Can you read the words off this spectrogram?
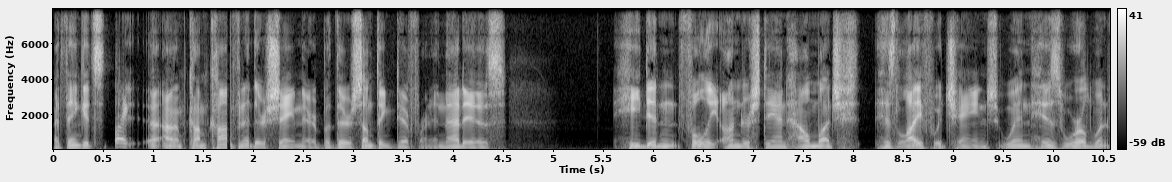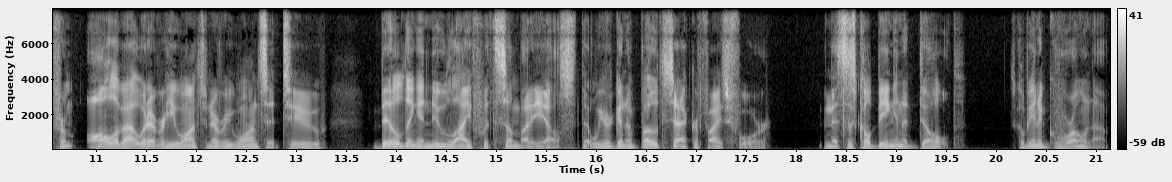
I think it's. like uh, I'm, I'm confident there's shame there, but there's something different, and that is he didn't fully understand how much his life would change when his world went from all about whatever he wants whenever he wants it to building a new life with somebody else that we are going to both sacrifice for. And this is called being an adult. It's called being a grown up.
